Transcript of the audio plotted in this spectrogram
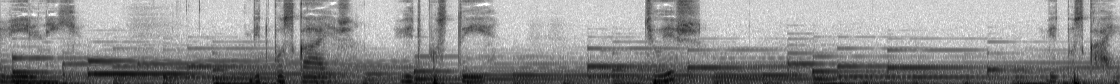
вільний. Відпускаєш, відпусти. Чуєш? Відпускай.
